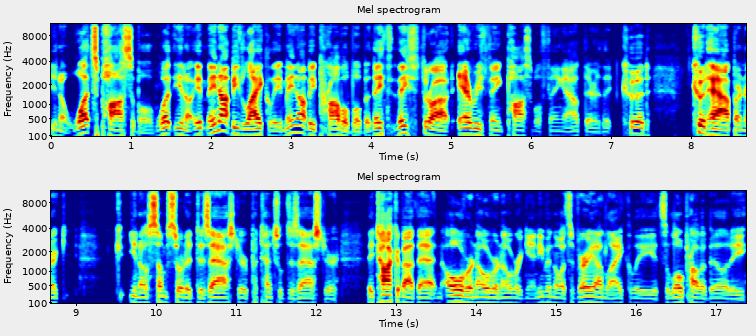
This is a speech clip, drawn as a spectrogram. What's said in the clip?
you know what's possible? What you know it may not be likely it may not be probable but they they throw out everything possible thing out there that could could happen or you know some sort of disaster potential disaster. They talk about that and over and over and over again even though it's very unlikely it's a low probability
